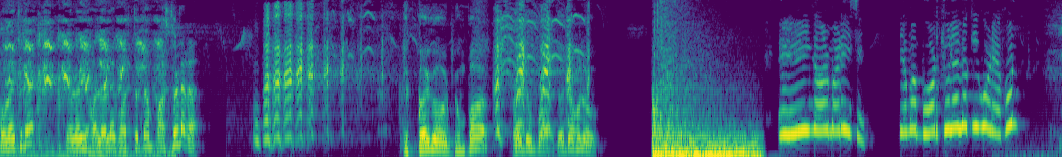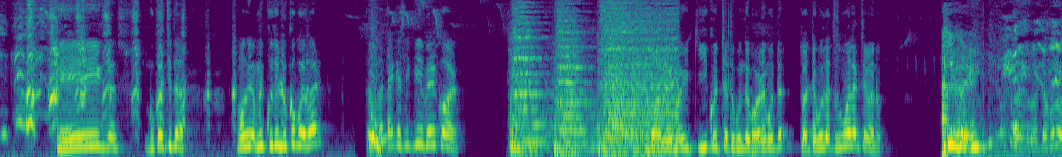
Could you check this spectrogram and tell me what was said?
ওই কত দাম পাঁচশো টাকা? কই গো টুম্পা? ওই টুম্পা দরজা হলো বর চলে এলো কি করে এখন? এই বুকাচুদা আমাকে আমি কোথায় লুকাবো এবার? তোর ভাতার কাছে গিয়ে বের কর। বলে ভাই কি করছে তখন ঘরের মধ্যে? দরজা খুলতে এত সময় লাগছে কেন? দরজা খোলো।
